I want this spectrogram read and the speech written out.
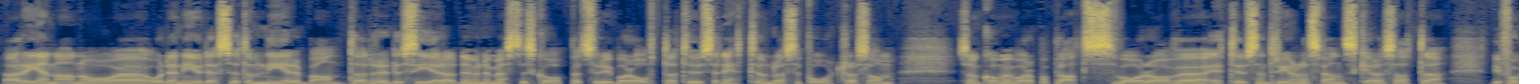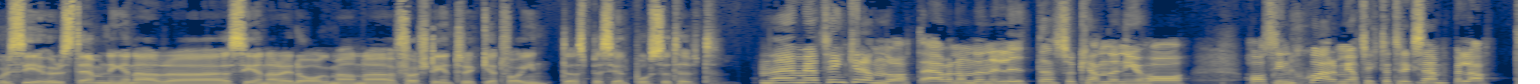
arenan och, eh, och den är ju dessutom nerbantad, reducerad nu under mästerskapet, så det är bara 8100 supportrar som, som kommer vara på plats, varav 1300 svenskar. Så att vi får väl se hur stämningen är senare idag, men första intrycket var inte speciellt positivt. Nej, men jag tänker ändå att även om den är liten så kan den ju ha, ha sin skärm. Jag tyckte till exempel att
